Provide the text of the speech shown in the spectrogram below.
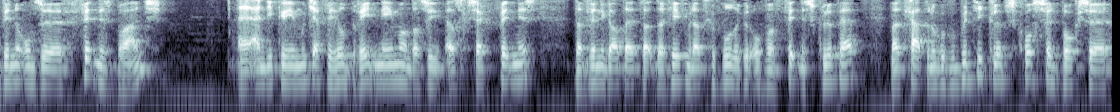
binnen onze fitnessbranche. en die kun je, moet je even heel breed nemen. Want als, als ik zeg fitness, dan vind ik altijd, dat, dat geeft me dat gevoel dat ik het over een fitnessclub heb. Maar het gaat dan ook over boutiqueclubs, crossfitboxen,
